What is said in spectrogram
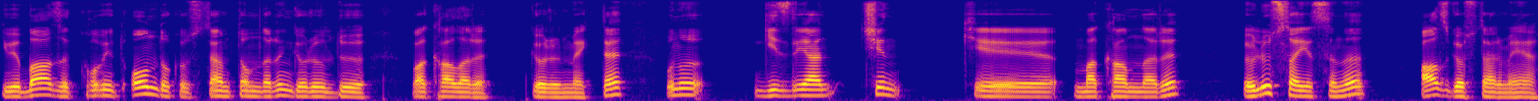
gibi bazı COVID-19 semptomların görüldüğü vakaları görülmekte. Bunu gizleyen Çin ki makamları ölü sayısını az göstermeye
